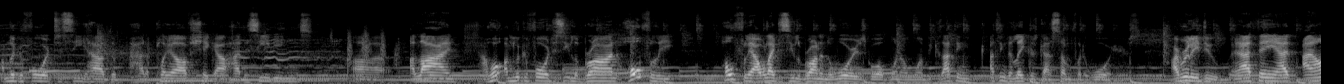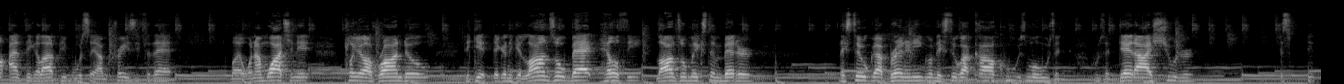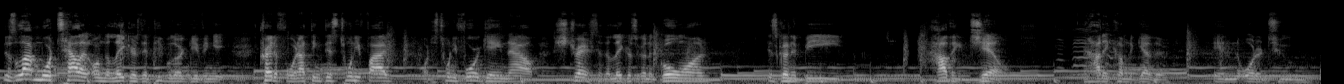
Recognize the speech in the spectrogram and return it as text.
I'm looking forward to see how the how the playoffs shake out, how the seedings uh, align. I'm looking forward to see LeBron. Hopefully, hopefully, I would like to see LeBron and the Warriors go up one on one because I think I think the Lakers got something for the Warriors. I really do, and I think I I, I think a lot of people would say I'm crazy for that, but when I'm watching it, playoff Rondo, they get they're gonna get Lonzo back healthy. Lonzo makes them better. They still got Brandon Ingram. They still got Kyle Kuzma, who's a who's a dead eye shooter there's a lot more talent on the Lakers than people are giving it credit for. And I think this 25 or this 24 game now stretch that the Lakers are going to go on is going to be how they gel and how they come together in order to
